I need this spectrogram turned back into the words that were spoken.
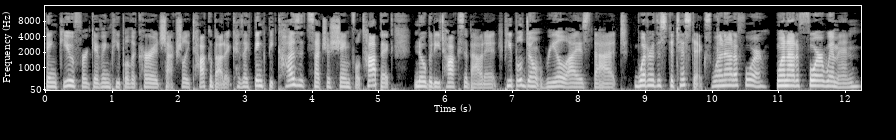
thank you for giving people the courage to actually talk about it. Cause I think because it's such a shameful topic, nobody talks about it. People don't realize that what are the statistics? One out of four. One out of four women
